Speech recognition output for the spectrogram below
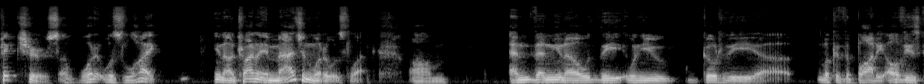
pictures of what it was like, you know, trying to imagine what it was like. Um, and then you know, the when you go to the uh, look at the body, all these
